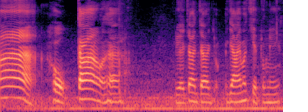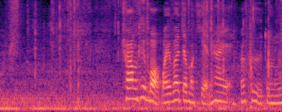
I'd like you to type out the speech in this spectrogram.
ห้าหกเก้านะคะเดี๋ยวอาจารย์จะย้ายมาเขียนตรงนี้ ช่องที่บอกไว้ว่าจะมาเขียนให้ก็คือตรงนี้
